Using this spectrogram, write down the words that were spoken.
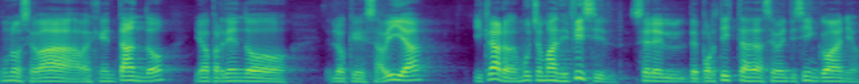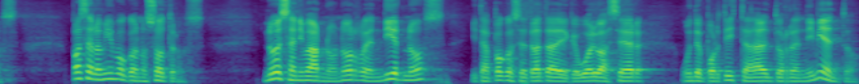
uno se va avejentando y va perdiendo lo que sabía. Y claro, es mucho más difícil ser el deportista de hace 25 años. Pasa lo mismo con nosotros. No desanimarnos, no rendirnos, y tampoco se trata de que vuelva a ser un deportista de alto rendimiento.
